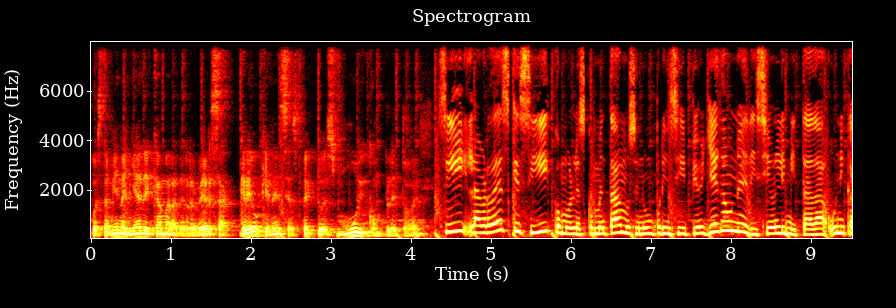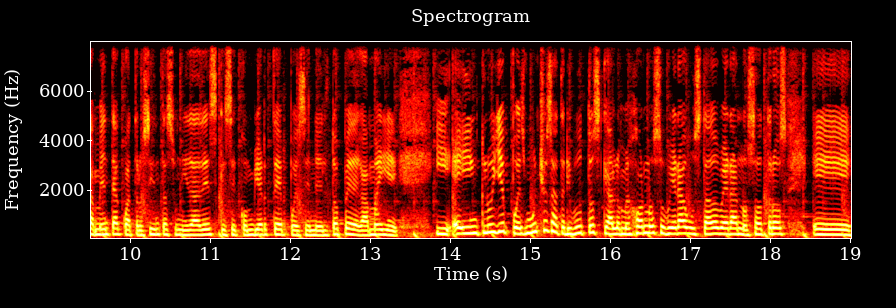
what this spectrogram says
pues también añade cámara de reversa. Creo que en ese aspecto es muy completo. ¿eh? Sí, la verdad es que sí, como les comentábamos en un principio, llega una edición limitada únicamente a 400 unidades que se convierte pues en el tope de gama y, e incluye pues muchos atributos que a lo mejor nos hubiera gustado ver a nosotros. Eh,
